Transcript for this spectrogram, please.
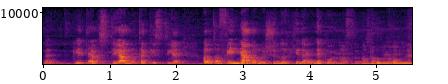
Ви- Квіти як стояли, так і стоять. Але то фігня, добре, що на орхідей не повиносить на балкон. Мгм.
